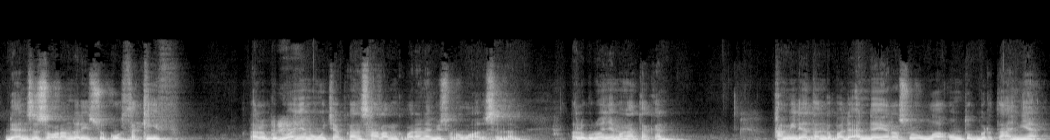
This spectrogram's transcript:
Dan seseorang dari suku Thaqif. Lalu keduanya mengucapkan salam kepada Nabi SAW Lalu keduanya mengatakan, kami datang kepada anda ya Rasulullah untuk bertanya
